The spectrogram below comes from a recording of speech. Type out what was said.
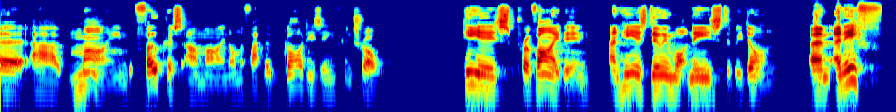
uh, our mind, focus our mind on the fact that God is in control. He is providing and He is doing what needs to be done. Um, and if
